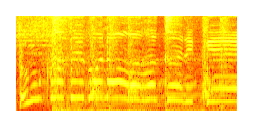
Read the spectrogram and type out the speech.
तुम खुद गुनाह करके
